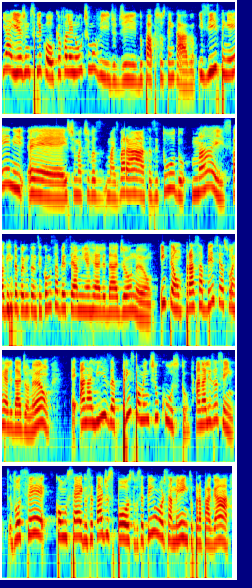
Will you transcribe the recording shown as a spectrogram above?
E aí a gente explicou o que eu falei no último vídeo de, do Papo Sustentável. Existem N é, estimativas mais baratas e tudo, mas alguém está perguntando assim, como saber se é a minha realidade ou não? Então, para saber se é a sua realidade ou não, é, analisa principalmente o custo. Analisa assim: você consegue, você está disposto, você tem um orçamento para pagar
